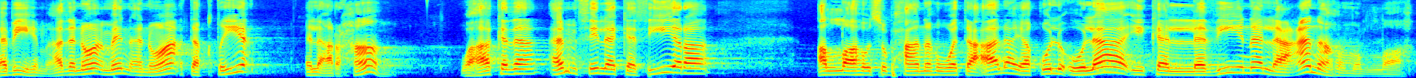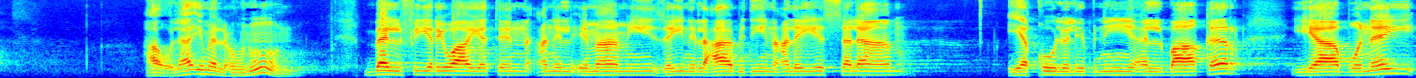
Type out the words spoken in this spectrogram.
أبيهم. هذا نوع من أنواع تقطيع الأرحام. وهكذا أمثلة كثيرة الله سبحانه وتعالى يقول أولئك الذين لعنهم الله. هؤلاء ملعونون. بل في رواية عن الإمام زين العابدين عليه السلام يقول لابنه الباقر يا بني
